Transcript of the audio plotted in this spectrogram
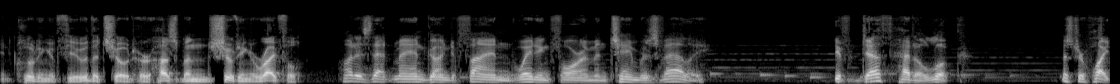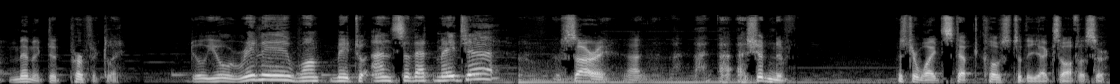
including a few that showed her husband shooting a rifle. What is that man going to find waiting for him in Chambers Valley? If death had a look, Mr. White mimicked it perfectly. Do you really want me to answer that, Major? Sorry, I, I, I shouldn't have. Mr. White stepped close to the ex officer,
